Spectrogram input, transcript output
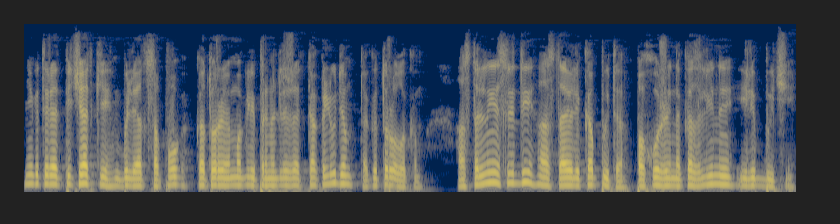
Некоторые отпечатки были от сапог, которые могли принадлежать как людям, так и троллокам. Остальные следы оставили копыта, похожие на козлины или бычьи.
